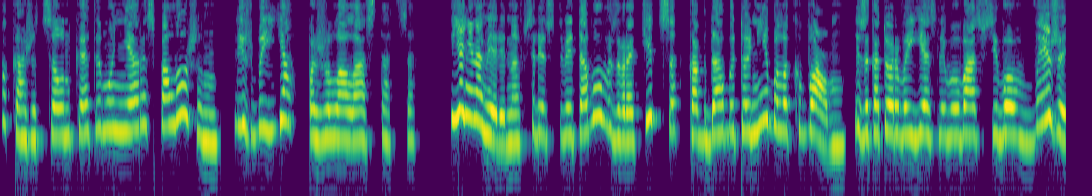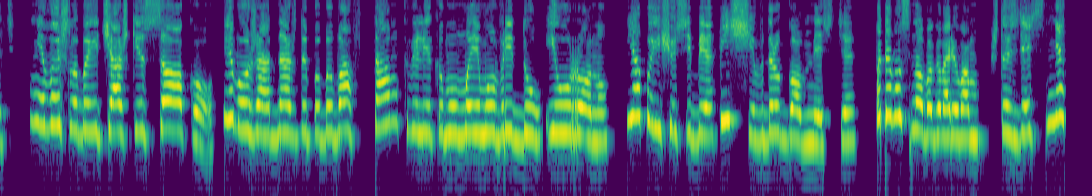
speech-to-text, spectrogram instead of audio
окажется, он к этому не расположен, лишь бы я пожелала остаться. Я не намерена вследствие того возвратиться, когда бы то ни было, к вам, из-за которого, если бы вас всего выжить, не вышло бы и чашки соку, ибо уже однажды побывав там, к великому моему вреду и урону, я поищу себе пищи в другом месте. Потому снова говорю вам, что здесь нет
